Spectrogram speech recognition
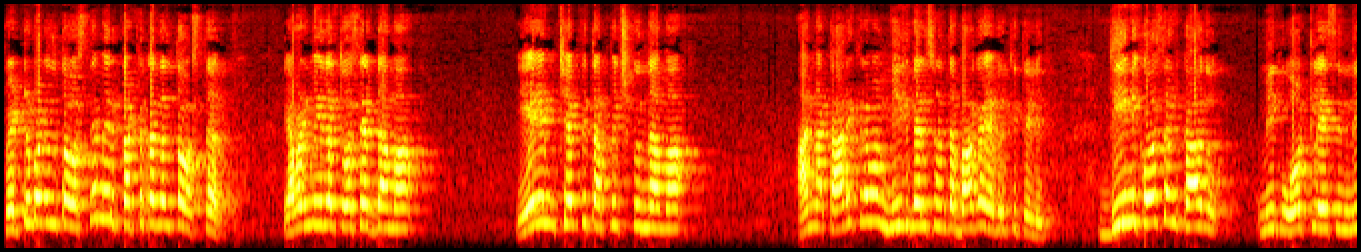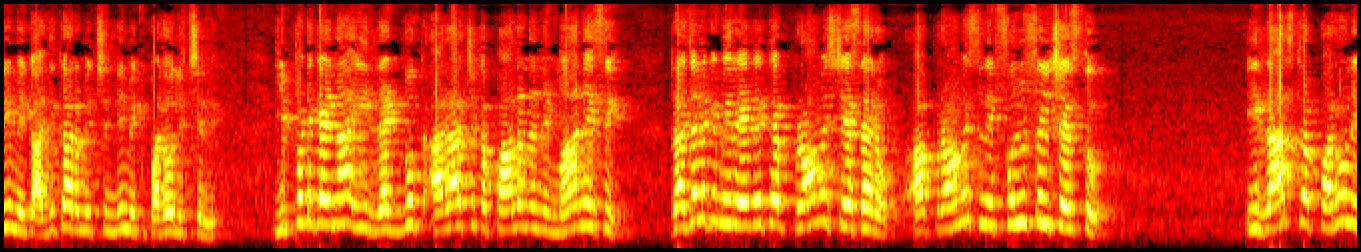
పెట్టుబడులతో వస్తే మీరు కట్టుకథలతో వస్తారు. ఎవరి మీద తోసేద్దామా? ఏం చెప్పి తప్పించుకుందామా? అన్న కార్యక్రమం మీకు తెలిసినంత బాగా ఎవరికి తెలియదు దీనికోసం కాదు మీకు ఓట్లేసింది మీకు అధికారం ఇచ్చింది మీకు పదవులు ఇచ్చింది. ఇప్పటికైనా ఈ రెడ్ బుక్ అరాచక పాలనని మానేసి ప్రజలకి మీరు ఏదైతే ప్రామిస్ చేశారో ఆ ప్రామిస్ని ఫుల్ఫిల్ చేస్తూ ఈ రాష్ట్ర పరువుని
